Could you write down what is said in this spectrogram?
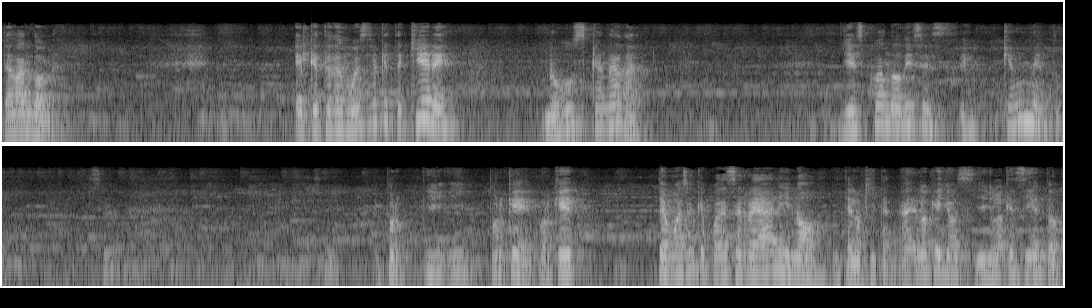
Te abandona. El que te demuestra que te quiere no busca nada. Y es cuando dices, ¿en qué momento? ¿Sí? ¿Sí? ¿Por, y, y, ¿Por qué? ¿Por qué te muestran que puede ser real y no? Y te lo quitan. Ah, Es lo que yo, yo lo que siento.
